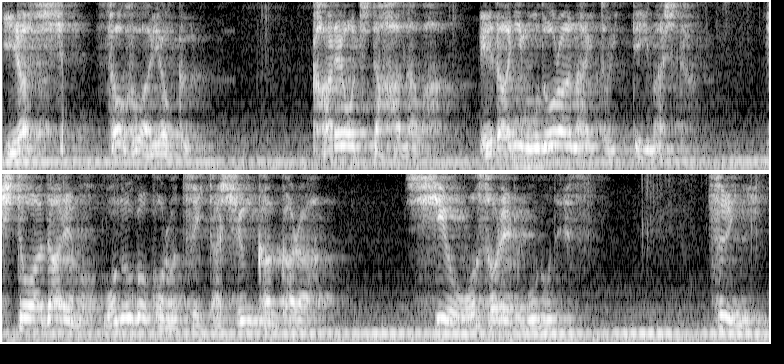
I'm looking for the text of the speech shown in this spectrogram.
いらっしゃい。祖父はよく、枯れ落ちた花は枝に戻らないと言っていました。人は誰も物心ついた瞬間から死を恐れるものです。ついに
